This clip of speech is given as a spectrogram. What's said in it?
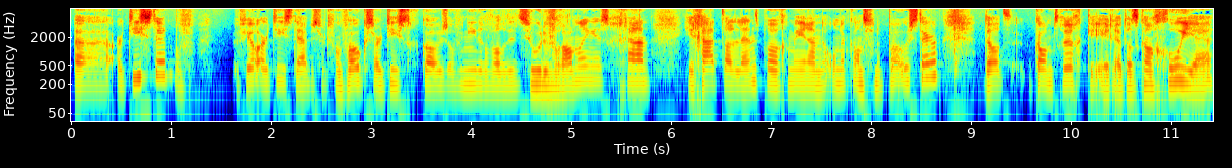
eh, artiesten, of veel artiesten hebben een soort van focusartiest gekozen. Of in ieder geval, dit is hoe de verandering is gegaan. Je gaat talent programmeren aan de onderkant van de poster. Dat kan terugkeren, dat kan groeien.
